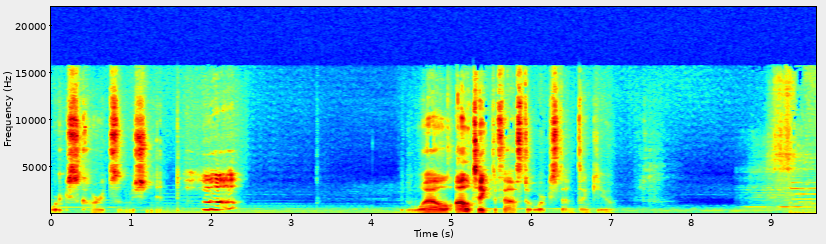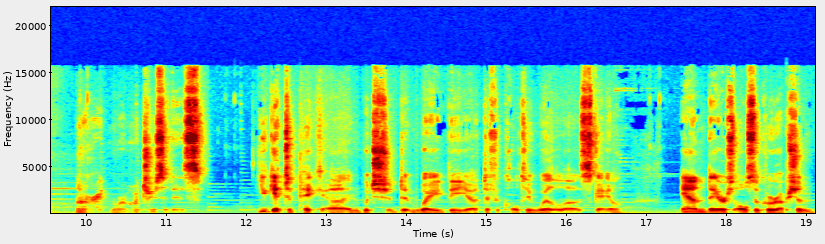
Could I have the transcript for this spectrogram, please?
Orcs card submission end. Well, I'll take the faster Orcs then, thank you. Alright, more archers it is. You get to pick uh, in which way the uh, difficulty will uh, scale. And there's also corruption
